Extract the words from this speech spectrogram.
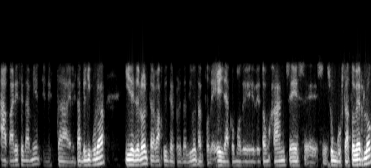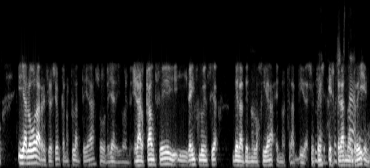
aparece también en esta, en esta película y desde luego el trabajo interpretativo tanto de ella como de, Tom Hanks es, es, un gustazo verlo y ya luego la reflexión que nos plantea sobre, ya digo, el, alcance y, la influencia de la tecnología en nuestras vidas. Entonces, pues Esperando al Rey en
